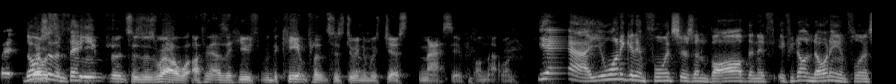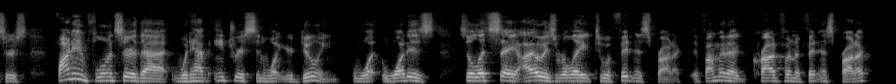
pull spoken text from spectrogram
But those are the things. Key influencers as well. I think that was a huge. The key influencers doing it was just massive on that one. Yeah, you want to get influencers involved. And if, if you don't know any influencers, find an influencer that would have interest in what you're doing. What what is so let's say I always relate to a fitness product. If I'm gonna crowdfund a fitness product,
